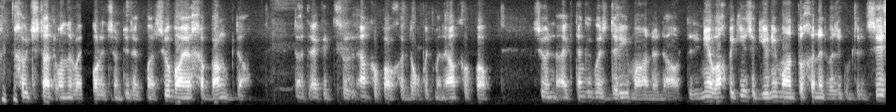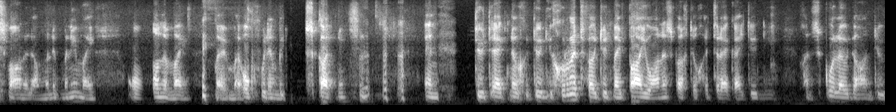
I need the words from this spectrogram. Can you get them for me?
Goudstad Onderwys College en dit ek maar so baie gebank daar dat ek het so in elk geval gedop het in elk geval. So en ek dink ek was 3 maande daar. Drie nee wag bietjie as ek Junie maand begin het was ek omtrent 6 maande daar. Moet ek my nie my onder my my my opvoeding skat nie. en toe ek nou toe die groot fout het my pa Johannesburg toe getrek hy toe nie gaan skool hou daarin toe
